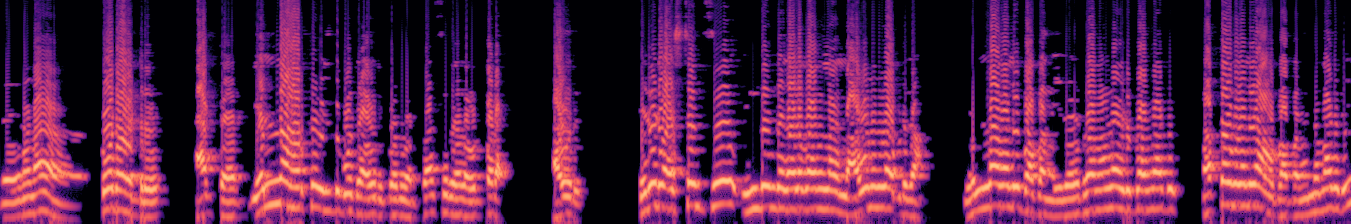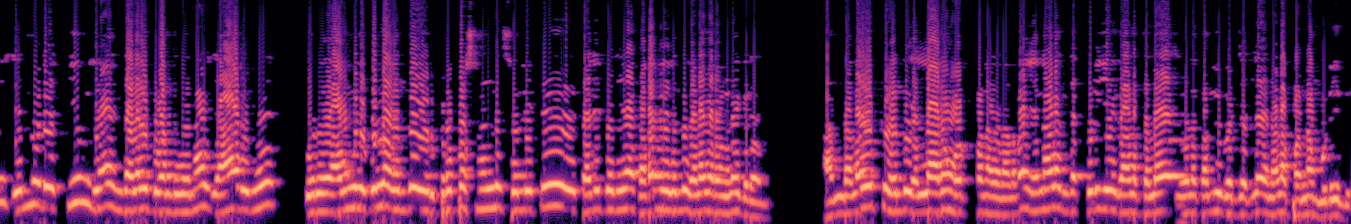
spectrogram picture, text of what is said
என்னன்னா கோடைரக்டர் ஆக்டர் எல்லா ஒர்க்கும் இழுத்து போட்டு அவரு போடுவார் பேசுற வேலை உட்பட. அவரு. என்னுடைய அசிஸ்டன்ஸ் இந்த இந்த வேலை தானலாம் இல்லை அவனுங்களும் அப்படிதான். எல்லா வேலையும் பார்ப்பாங்க. இதை எடுத்தாங்க எடுப்பாங்க அது மற்றவங்க அவங்க பார்ப்பாங்க. இந்த மாதிரி என்னுடைய டீம் ஏன் இந்த அளவுக்கு வந்ததுன்னா யாருமே ஒரு அவங்களுக்குள்ள வந்து ஒரு ப்ரொஃபஷனல்னு சொல்லிட்டு தனித்தனியா கடமையில இருந்து விலகிறவங்களே கிடையாது. அந்த அளவுக்கு வந்து எல்லாரும் ஒர்க் பண்ணதுனாலதான் என்னால இந்த குறுகிய காலத்துல இவ்வளவு கம்மி பட்ஜெட்ல என்னால பண்ண முடியுது.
